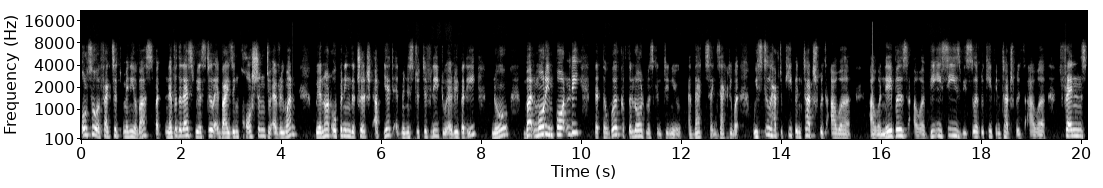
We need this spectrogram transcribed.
also affected many of us. But nevertheless, we are still advising caution to everyone. We are not opening the church up yet administratively to everybody, no. But more importantly, that the work of the Lord must continue, and that's exactly what we still have to keep in touch with our our neighbors, our BECs. We still have to keep in touch with our friends,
